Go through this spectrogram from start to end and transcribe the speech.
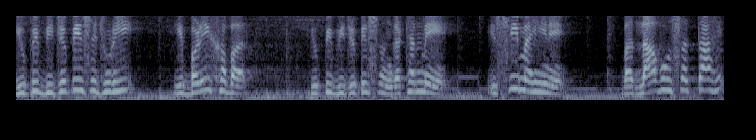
यूपी बीजेपी से जुड़ी ये बड़ी खबर। यूपी बीजेपी संगठन में इसी महीने बदलाव हो सकता है।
